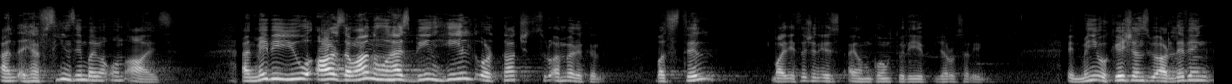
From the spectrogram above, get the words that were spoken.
and I have seen them by my own eyes. And maybe you are the one who has been healed or touched through a miracle. But still, my decision is I am going to leave Jerusalem. In many occasions, we are living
